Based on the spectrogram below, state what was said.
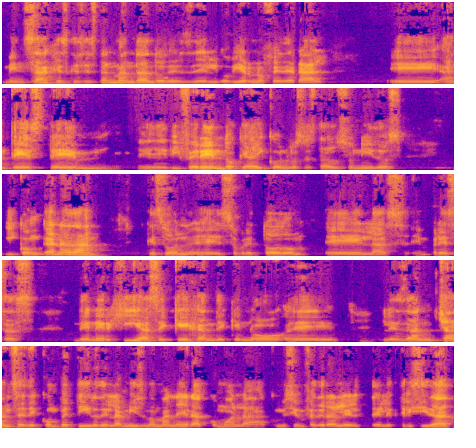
mensajes que se están mandando desde el gobierno federal eh, ante este em, eh, diferendo que hay con los Estados Unidos y con Canadá, que son eh, sobre todo las empresas de energía se quejan de que no les dan chance de competir de la misma manera como a la Comisión Federal de Electricidad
